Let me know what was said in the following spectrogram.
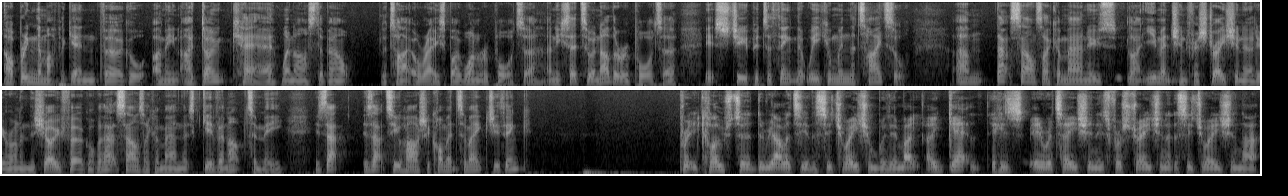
I'll bring them up again, Fergal. I mean, I don't care when asked about the title race by one reporter, and he said to another reporter, "It's stupid to think that we can win the title." Um, that sounds like a man who's like you mentioned frustration earlier on in the show, Fergal. But that sounds like a man that's given up to me. Is that is that too harsh a comment to make? Do you think? Pretty close to the reality of the situation with him. I, I get his irritation, his frustration at the situation that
